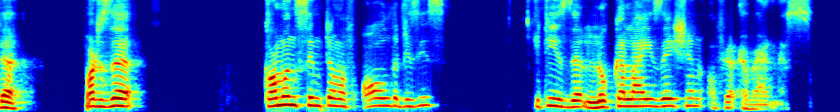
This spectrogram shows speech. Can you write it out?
the what is the common symptom of all the disease? It is the localization of your awareness.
